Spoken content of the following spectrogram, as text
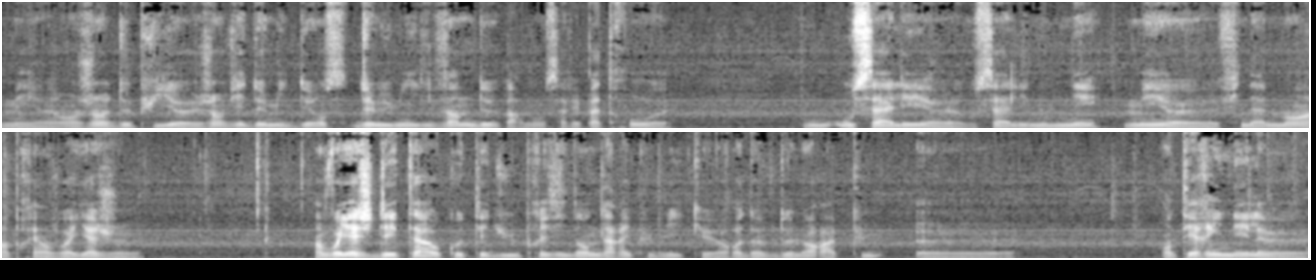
Mais euh, depuis janvier 2002, 2022, pardon, on savait pas trop où, ça allait, où ça allait nous mener. Mais finalement, après un voyage un voyage d'État aux côtés du président de la République, Rodolphe Delors a pu entériner le,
